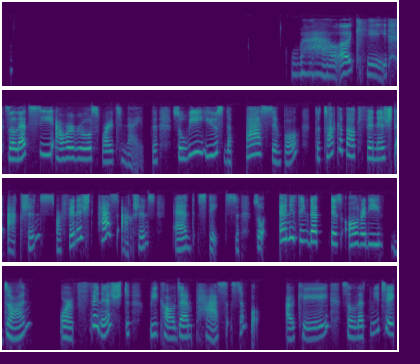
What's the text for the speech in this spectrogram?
Wow, okay. So let's see our rules for tonight. So we use the past simple to talk about finished actions or finished past actions and states. So anything that is already done or finished, we call them past simple. Okay, so let me take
